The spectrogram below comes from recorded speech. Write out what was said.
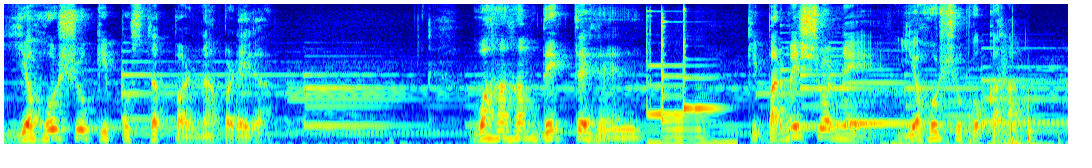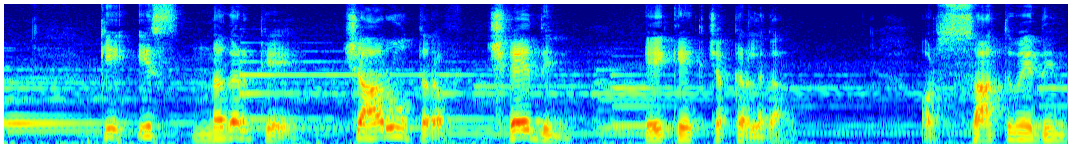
यहोशु की पुस्तक पढ़ना पड़ेगा। वहाँ हम देखते हैं कि परमेश्वर ने यहोशु को कहा कि इस नगर के चारों तरफ़ छह दिन एक एक चक्कर लगाओ और सातवें दिन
